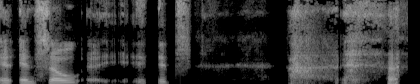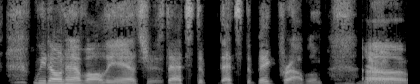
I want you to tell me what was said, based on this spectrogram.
and, and so it, it's we don't have all the answers. That's the that's the big problem. Yeah. Uh,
